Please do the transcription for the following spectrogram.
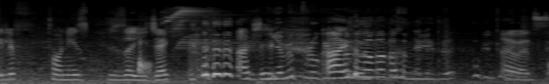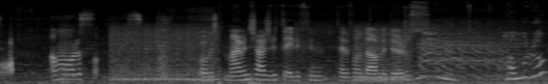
Elif Tony's pizza yiyecek. Her şey. Yemek programı. Aynen ona döndü iyice. Bugünkü Evet. Ama orası... Neyse. Merve'nin şarjı bitti. Elif'in telefonu devam ediyoruz. Hamuru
